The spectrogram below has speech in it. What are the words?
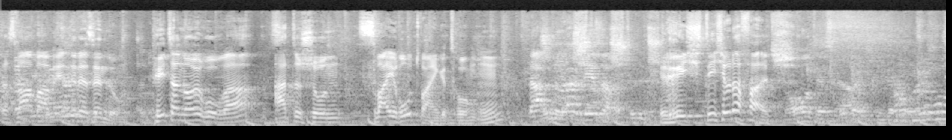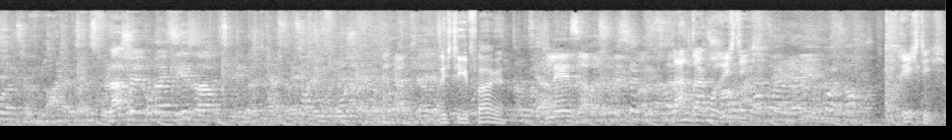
Das war aber am Ende der Sendung. Peter Neurohrer hatte schon zwei Rotwein getrunken. Flaschen oder Gläser? Richtig oder falsch? Flaschen oder Gläser? Richtige Frage. Gläser. Dann sag mal richtig. Richtig.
